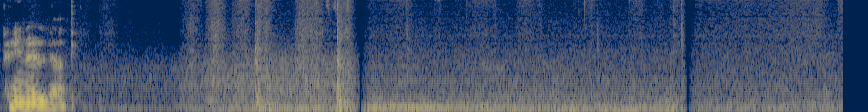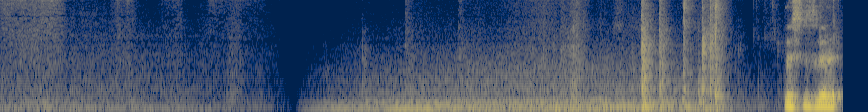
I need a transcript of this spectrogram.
painted it up. This is a,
